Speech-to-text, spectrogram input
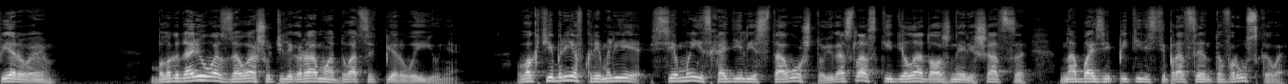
Первое. Благодарю вас за вашу телеграмму от 21 июня. В октябре в Кремле все мы исходили из того, что югославские дела должны решаться на базе 50% русского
